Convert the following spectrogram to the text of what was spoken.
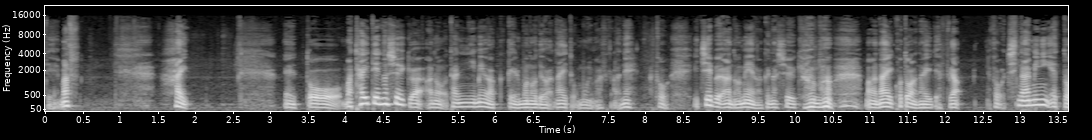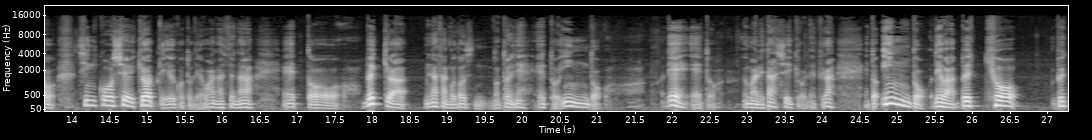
ています。はい。えっと、まあ、大抵の宗教は、あの、他人に迷惑かけるものではないと思いますからね。そう、一部、あの、迷惑な宗教も まあ、ないことはないですが、そう、ちなみに、えっと、信仰宗教っていうことでお話しするなら、えっと、仏教は皆さんご存知の通りね、えっと、インドで、えっと、生まれた宗教ですが、えっと、インドでは仏教、仏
